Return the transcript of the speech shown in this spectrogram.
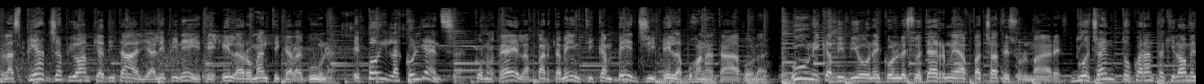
la spiaggia più ampia d'Italia, le pinete e la romantica laguna. E poi l'accoglienza, con hotel, appartamenti, campeggi e la buona tavola. Unica Bibione con le sue terme affacciate sul mare, 240 km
